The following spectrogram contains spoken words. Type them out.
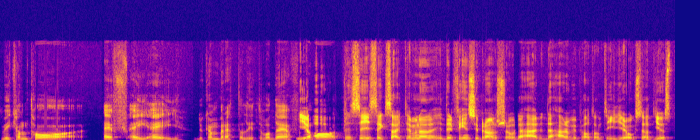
Vi kan ta FAA. Du kan berätta lite vad det är för Ja, precis, exakt. Jag menar, det finns ju branscher och det här, det här har vi pratat om tidigare också, att just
